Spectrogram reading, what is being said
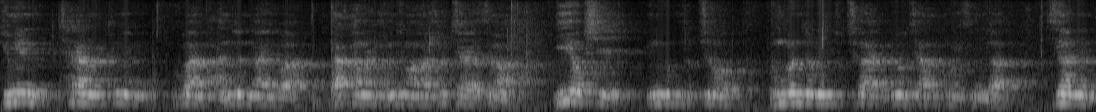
주민 차량 통행 구간 안전 라인과 낙하물 경증망을 설치하였으나 이 역시 임금 조치로 근본적인 조치가 이루어지지 않고 있습니다. 지사님,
